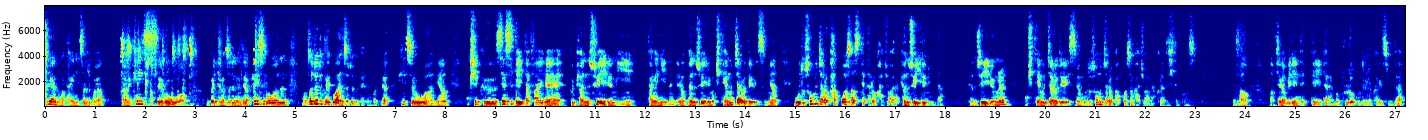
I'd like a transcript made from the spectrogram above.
프리어는 뭐 당연히 써주고요. 그 다음에 케이스 로워 이걸 제가 써줬는데요. 케이스 로워는 뭐 써줘도 되고 안 써줘도 되는 건데요. 케이스 로워 하면 혹시 그 ses 데이터 파일에 그 변수의 이름이 당연히 있는데요. 변수의 이름이 혹시 대문자로 되어 있으면 모두 소문자로 바꿔서 스테타로 가져와라. 변수의 이름입니다. 변수의 이름을 혹시 대문자로 되어 있으면 모두 소문자로 바꿔서 가져와라. 그런 뜻이 될 것 같습니다. 그래서 어, 제가 미리 데이터를 한번 불러보도록 하겠습니다.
